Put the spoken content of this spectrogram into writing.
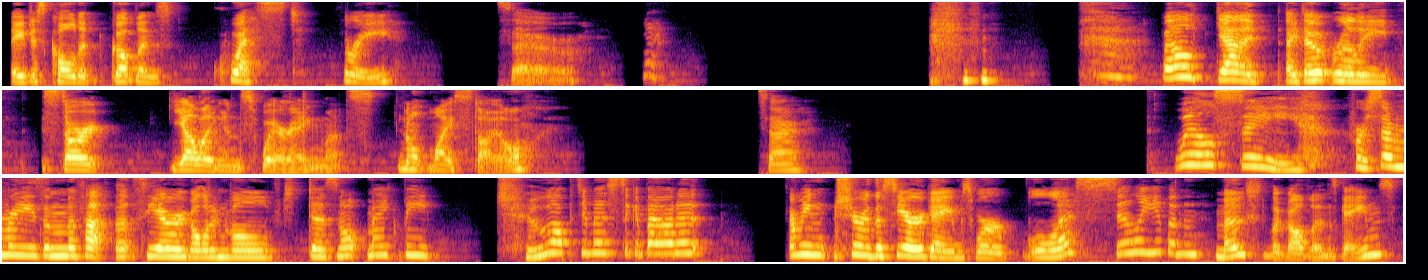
They just called it Goblins Quest 3. So, yeah. well, yeah, I, I don't really start yelling and swearing. That's not my style. So, we'll see. For some reason, the fact that Sierra got involved does not make me too optimistic about it. I mean, sure, the Sierra games were less silly than most of the Goblins games,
